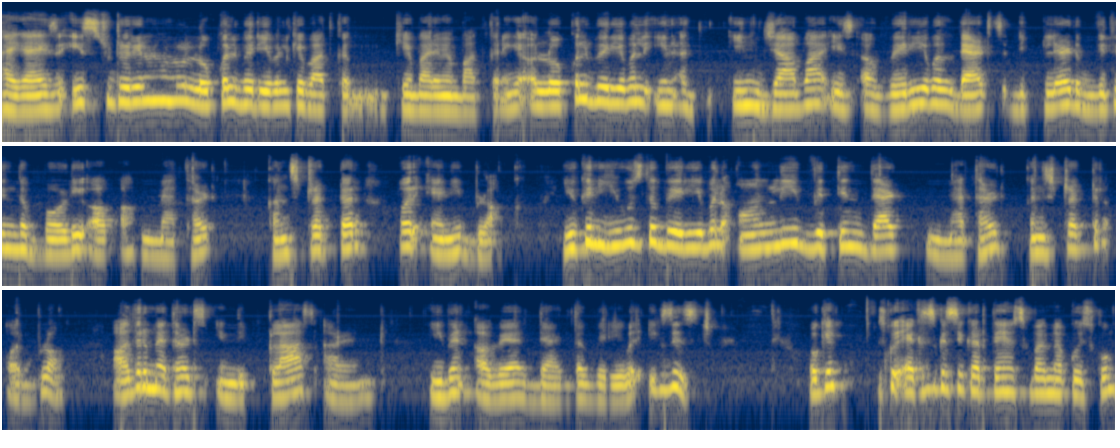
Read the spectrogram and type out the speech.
हाय गाइस इस ट्यूटोरियल में हम लोग लोकल वेरिएबल के बात कर, के बारे में बात करेंगे और local variable in in Java is a variable that's declared within the body of a method constructor or any block you can use the variable only within that method constructor or block other methods in the class are and even aware that the variable exist okay इसको एक्सेस कैसे करते हैं? उसके बाद मैं आपको इसको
